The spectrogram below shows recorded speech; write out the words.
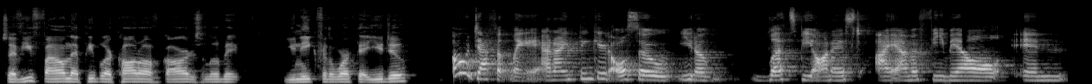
So have you found that people are caught off guard? It's a little bit unique for the work that you do? Oh, definitely. And I think it also, you know, let's be honest, I am a female in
